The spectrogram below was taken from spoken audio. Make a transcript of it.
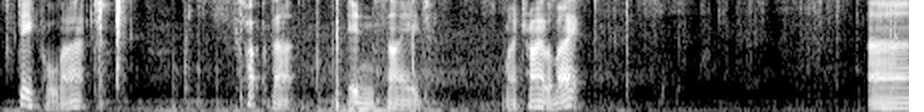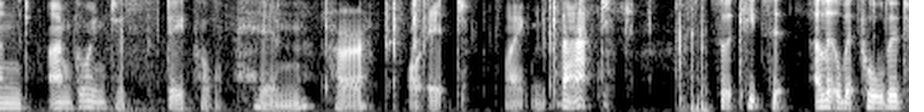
staple that, tuck that inside my trilobite, and I'm going to staple him, her, or it like that so it keeps it a little bit folded.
